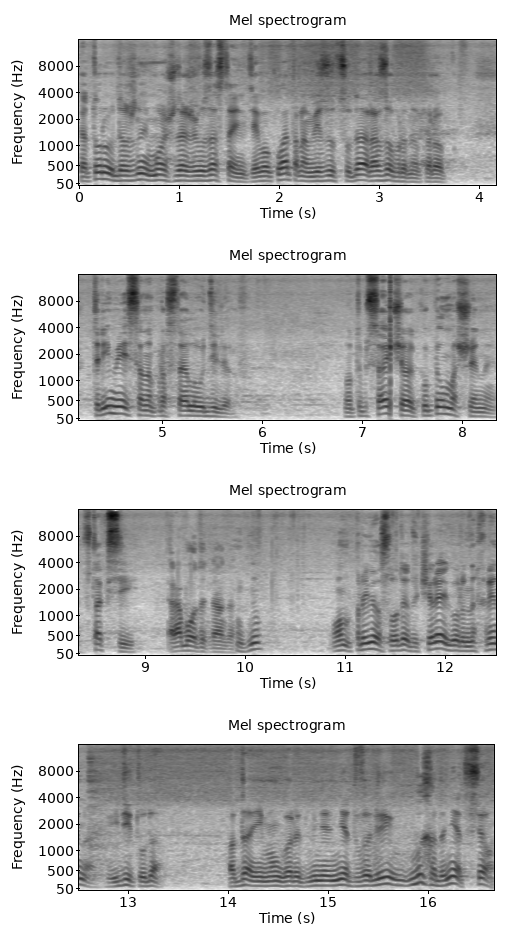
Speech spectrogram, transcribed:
которую должны, может, даже вы застанете. Эвакуатором везут сюда разобранную коробку. Три месяца она простояла у дилеров. Вот ты представляешь, человек купил машины в такси, Работать надо. ну, он привез вот эту вчера, я говорю, нахрена, иди туда. Отдай ему, он говорит, мне нет вы- выхода, нет, все.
